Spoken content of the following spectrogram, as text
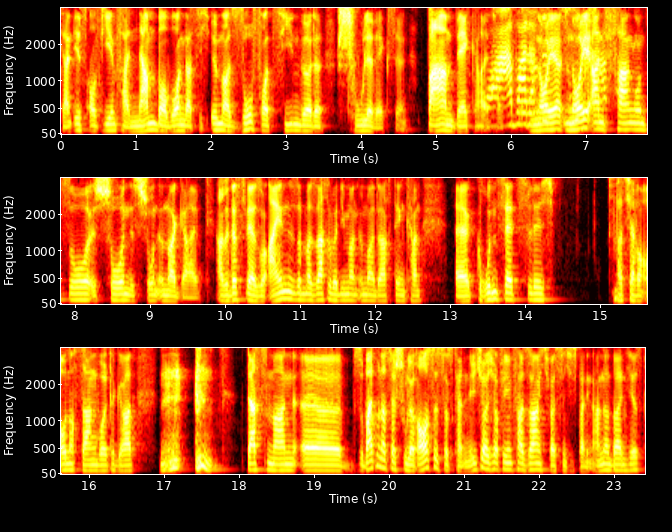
dann ist auf jeden Fall Number One, was ich immer sofort ziehen würde, Schule wechseln. Bam weg, Alter. Boah, aber das Neue, ist so Neuanfang und so ist schon, ist schon immer geil. Also das wäre so eine Sache, über die man immer nachdenken kann. Äh, grundsätzlich, was ich aber auch noch sagen wollte gerade, dass man, äh, sobald man aus der Schule raus ist, das kann ich euch auf jeden Fall sagen, ich weiß nicht, wie es bei den anderen beiden hier ist,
